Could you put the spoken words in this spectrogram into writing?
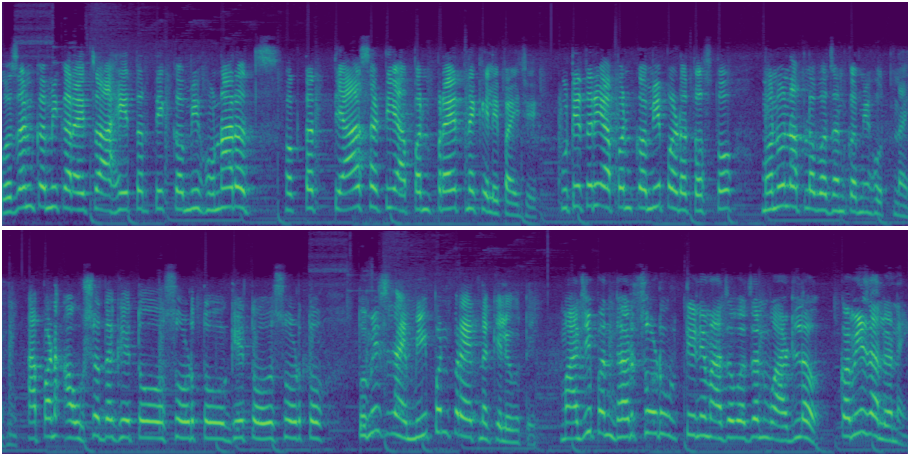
वजन कमी करायचं आहे तर ते कमी होणारच. फक्त त्यासाठी आपण प्रयत्न केले पाहिजे. कुठेतरी आपण कमी पडत असतो म्हणून आपलं वजन कमी होत नाही. आपण औषधं घेतो सोडतो घेतो सोडतो तुम्हीच नाही मी पण प्रयत्न केले होते. माझी पण धरसोड वृत्तीने माझं वजन वाढलं कमी झालं नाही.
